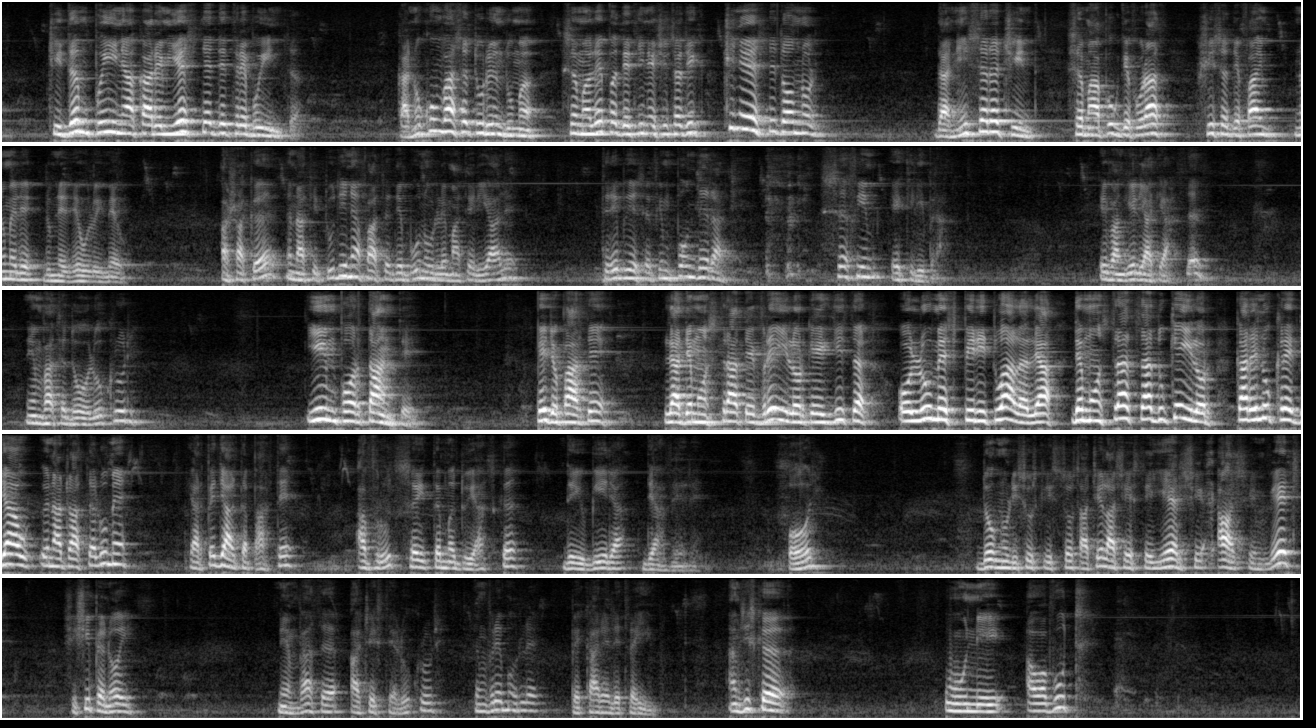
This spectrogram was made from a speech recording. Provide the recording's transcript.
ci dăm pâinea care mi este de trebuință. Ca nu cumva săturându-mă să mă lepă de tine și să zic, cine este Domnul? Dar nici sărăcind să mă apuc de furat și să defaim numele Dumnezeului meu. Așa că, în atitudinea față de bunurile materiale, trebuie să fim ponderați, să fim echilibrați. Evanghelia de astăzi ne învață două lucruri importante. Pe de o parte, le-a demonstrat evreilor că există o lume spirituală, le-a demonstrat saducheilor care nu credeau în această lume, iar pe de altă parte a vrut să-i tămăduiască de iubirea de avere. Ori, Domnul Isus Hristos același este ieri și azi și în veci și și pe noi ne învață aceste lucruri în vremurile pe care le trăim. Am zis că unii au avut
